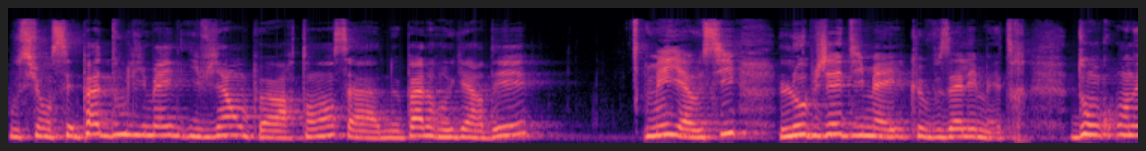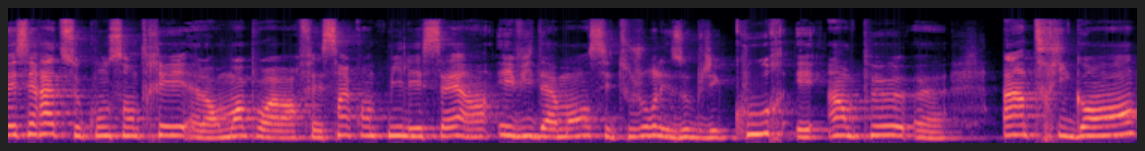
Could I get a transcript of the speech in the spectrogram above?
ou si on sait pas d'où l'email il vient, on peut avoir tendance à ne pas le regarder mais il y a aussi l'objet d'email que vous allez mettre. Donc on essaiera de se concentrer. Alors moi, pour avoir fait 50 000 essais, hein, évidemment, c'est toujours les objets courts et un peu euh, intrigants,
